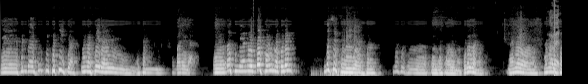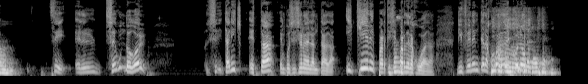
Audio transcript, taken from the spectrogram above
Eh, frente a Defensa y Justicia, 1 a 0 ahí en, en Varela. Eh, Racing le ganó 2 a 1 a Colón. No sé si dudoso, no sé si dudoso el 2 a 1, pero bueno, ganó, ganó A 2 ver. a 1. Sí, el segundo gol. Tanich está en posición adelantada y quiere participar de la jugada. Diferente a la jugada de Colón.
